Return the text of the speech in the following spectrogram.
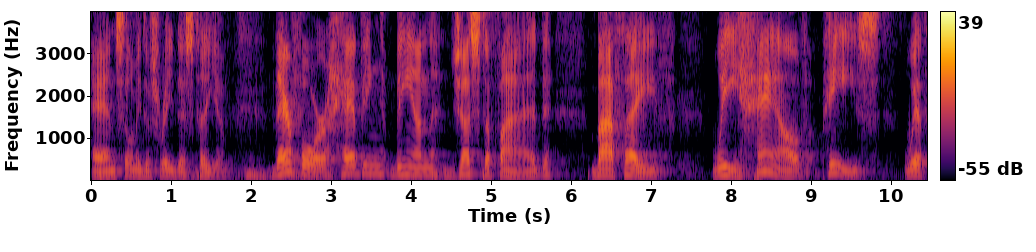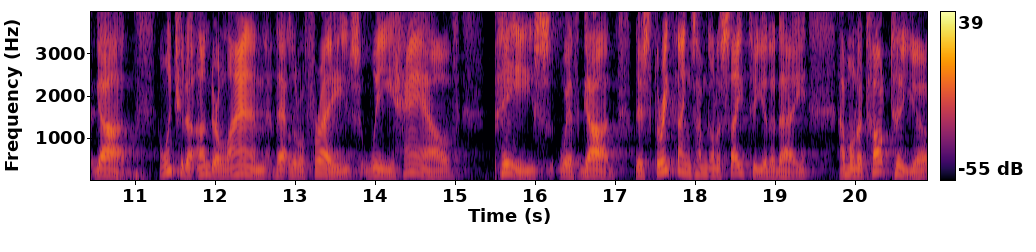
And so let me just read this to you. Therefore, having been justified by faith, we have peace with God. I want you to underline that little phrase, we have peace with God. There's three things I'm going to say to you today. I'm going to talk to you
